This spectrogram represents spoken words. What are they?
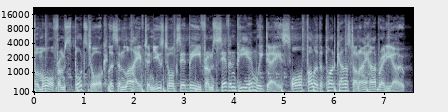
For more from Sports Talk, listen live to News Talk ZB from 7 p.m. weekdays or follow the podcast on iHeartRadio.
